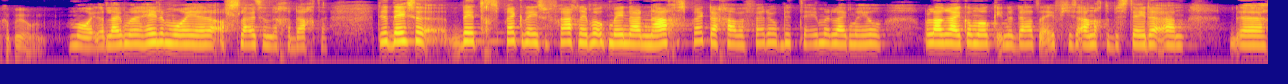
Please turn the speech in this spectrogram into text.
gebeuren. Mooi, dat lijkt me een hele mooie afsluitende gedachte. Dit, deze, dit gesprek, deze vraag nemen we ook mee naar het nagesprek. Daar gaan we verder op dit thema. Het lijkt me heel belangrijk om ook inderdaad eventjes aandacht te besteden aan de,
